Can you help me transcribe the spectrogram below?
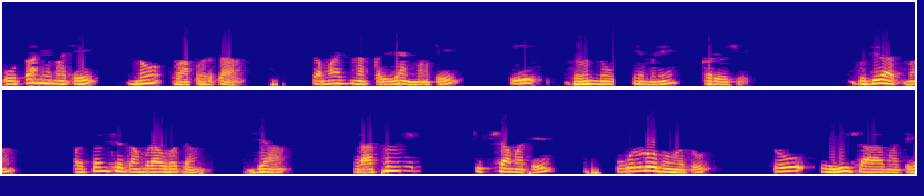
પોતાને માટે ન વાપરતા સમાજના કલ્યાણ માટે એ ધનનો એમણે કર્યો છે. ગુજરાતમાં અસંખ્ય ગામડાઓ હતા જ્યાં પ્રાથમિક શિક્ષા માટે ઓરડો ન હતો તો એવી શાળા માટે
